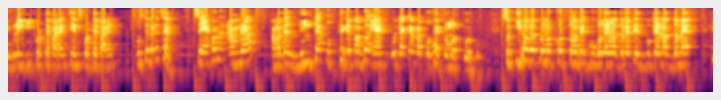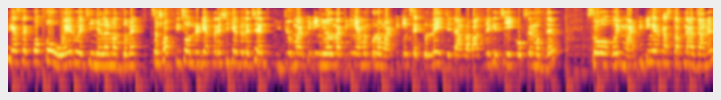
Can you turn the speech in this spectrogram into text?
এগুলো এডিট করতে পারেন চেঞ্জ করতে পারেন। বুঝতে পেরেছেন? সো এখন আমরা আমাদের লিংকটা কোথেকে পাবো এন্ড ওটাকে আমরা কোথায় প্রমোট করব? সো কীভাবে প্রমোট করতে হবে? গুগলের মাধ্যমে ফেসবুকের মাধ্যমে ঠিক আছে, কত ওয়ে রয়েছে ইমেলের মাধ্যমে? সো সবকিছু অলরেডি আপনারা শিখে ফেলেছেন। ইউটিউব মার্কেটিং ইমেল মার্কেটিং এমন কোনো মার্কেটিং সেক্টর নেই যেটা আমরা বাদ রেখেছি এই কোর্সের মধ্যে। সো ওই মার্কেটিং এর কাজ তো আপনারা জানেন।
